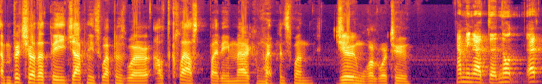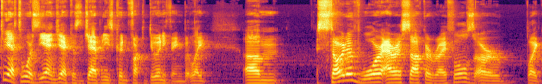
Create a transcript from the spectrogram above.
I'm pretty sure that the Japanese weapons were outclassed by the American weapons when during World War II. I mean, at the not at yeah towards the end, yeah, because the Japanese couldn't fucking do anything. But like, um, start of war Arisaka rifles are like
